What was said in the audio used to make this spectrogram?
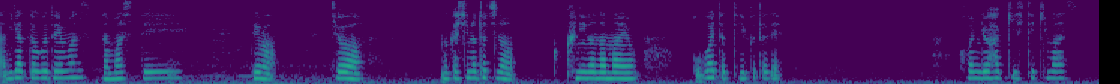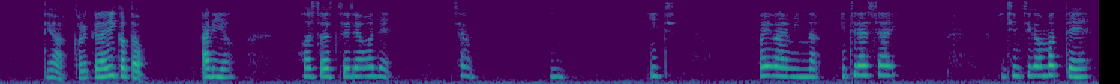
ありがとうございます。ナマステ。では今日は昔の土地の国の名前を覚えたということで本領発揮してきます。ではこれからいいことあるよ。放送終了まで。321バイバイみんな。いってらっしゃい。一日頑張って。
